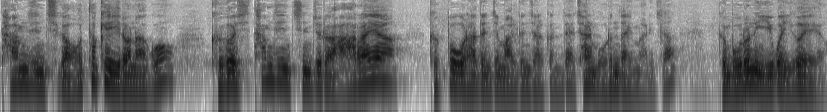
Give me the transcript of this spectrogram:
탐진치가 어떻게 일어나고 그것이 탐진치인 줄을 알아야 극복을 하든지 말든지 할 건데 잘 모른다 이 말이죠. 그 모르는 이유가 이거예요.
